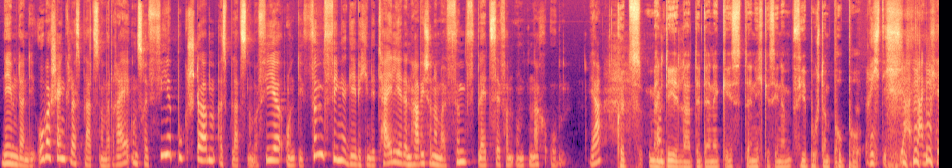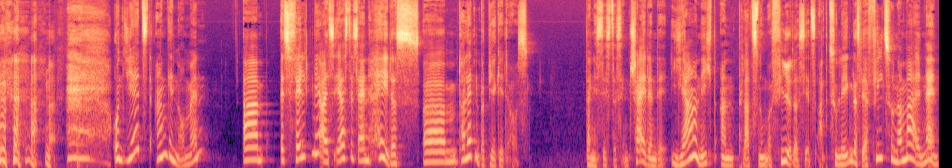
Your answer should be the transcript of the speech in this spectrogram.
nehme dann die Oberschenkel als Platz Nummer drei, unsere vier Buchstaben als Platz Nummer vier und die fünf Finger gebe ich in die Taille, dann habe ich schon einmal fünf Plätze von unten nach oben. Ja? Kurz, mein und, die Latte deiner Gäste nicht gesehen haben, vier Buchstaben Popo. Richtig, ja, danke. und jetzt angenommen, ähm, es fällt mir als erstes ein, hey, das ähm, Toilettenpapier geht aus. Dann ist es das Entscheidende. Ja, nicht an Platz Nummer vier das jetzt abzulegen, das wäre viel zu normal. Nein,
